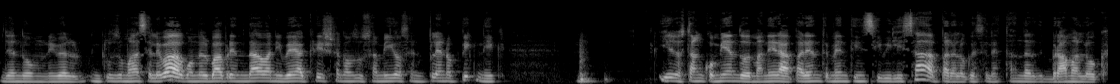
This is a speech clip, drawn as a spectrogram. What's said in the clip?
yendo a un nivel incluso más elevado, cuando él va a Brindavan y ve a Krishna con sus amigos en pleno picnic y ellos están comiendo de manera aparentemente incivilizada para lo que es el estándar de Brahma Loka.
